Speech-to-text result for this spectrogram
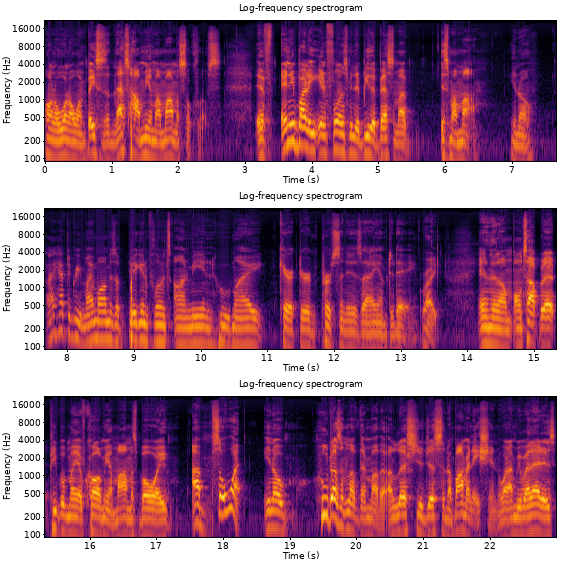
on a one-on-one basis, and that's how me and my mom are so close. If anybody influenced me to be the best, my is my mom. You know, I have to agree. My mom is a big influence on me and who my character and person is I am today. right? And then um, on top of that, people may have called me a mama's boy. I'm, so what? You know, who doesn't love their mother unless you're just an abomination? What I mean by that is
